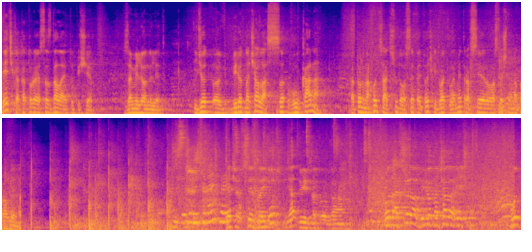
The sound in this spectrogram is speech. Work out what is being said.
речка, которая создала эту пещеру за миллионы лет. Идет, берет начало с вулкана, который находится отсюда, с этой точки, 2 километра в северо-восточное направление. Я сейчас все зайдут, я дверь закрою. Да. Вот отсюда берет начало речка. Вот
